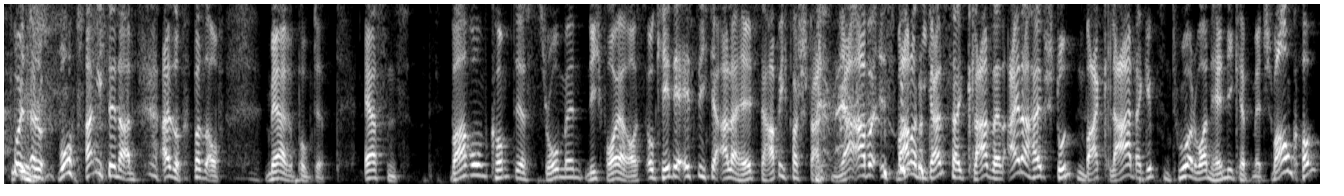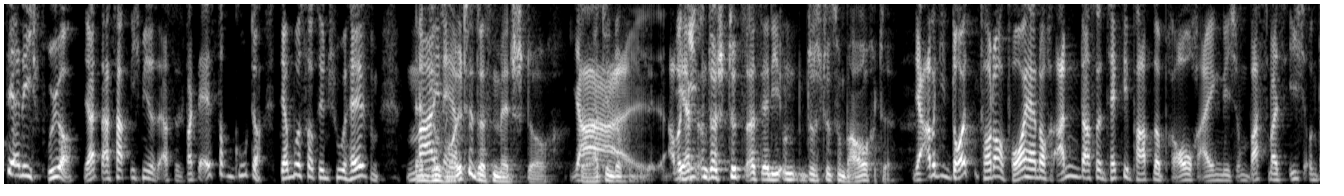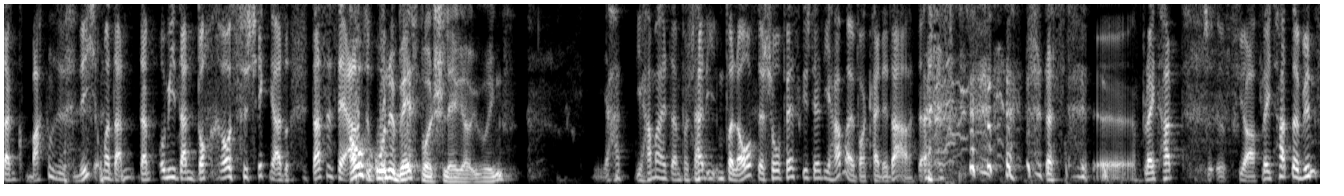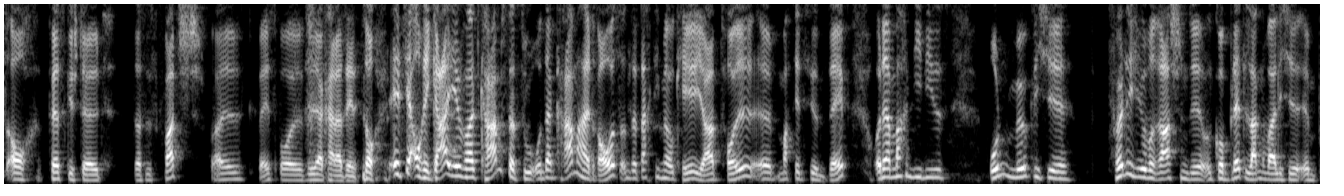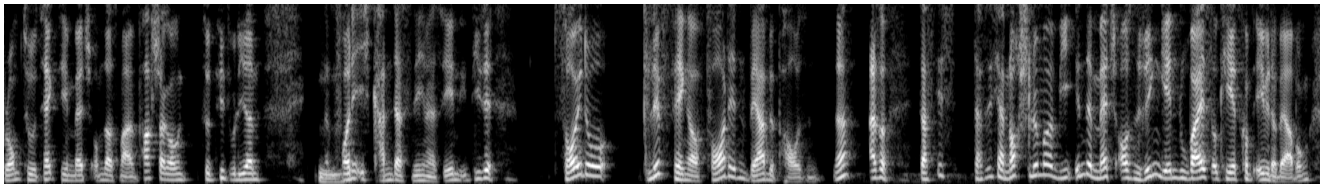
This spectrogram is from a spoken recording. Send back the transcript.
also, wo fange ich denn an? Also, pass auf. Mehrere Punkte. Erstens, Warum kommt der Strowman nicht vorher raus? Okay, der ist nicht der allerhellste, habe ich verstanden. Ja, aber es war doch die ganze Zeit klar, seit eineinhalb Stunden war klar, da gibt es ein Two-on-One-Handicap-Match. Warum kommt der nicht früher? Ja, das habe ich mir das erste gefragt. Der ist doch ein guter, der muss doch den Schuh helfen. Meine ja, wollte das Match doch. Ja, hat ihn doch aber erst die, unterstützt, als er die Unterstützung brauchte. Ja, aber die deuten vorher noch an, dass er einen Tag-Partner braucht eigentlich und was weiß ich und dann machen sie es nicht, um, dann, dann, um ihn dann doch rauszuschicken. Also das ist der erste Auch ohne Baseballschläger übrigens ja, die haben halt dann wahrscheinlich im Verlauf der Show festgestellt, die haben einfach keine da. Das ist, das, äh, vielleicht hat, ja, vielleicht hat der Vince auch festgestellt, das ist Quatsch, weil Baseball will ja keiner sehen. So, ist ja auch egal, jedenfalls kam es dazu und dann kam halt raus und da dachte ich mir, okay, ja, toll, äh, macht jetzt hier ein Safe und dann machen die dieses unmögliche völlig überraschende und komplett langweilige Impromptu Tag Team Match, um das mal im Fachjargon zu titulieren. Mhm. Freunde, ich kann das nicht mehr sehen. Diese Pseudo Cliffhanger vor den Werbepausen. Ne? Also, das ist, das ist ja noch schlimmer, wie in dem Match aus dem Ring gehen. Du weißt, okay, jetzt kommt eh wieder Werbung.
